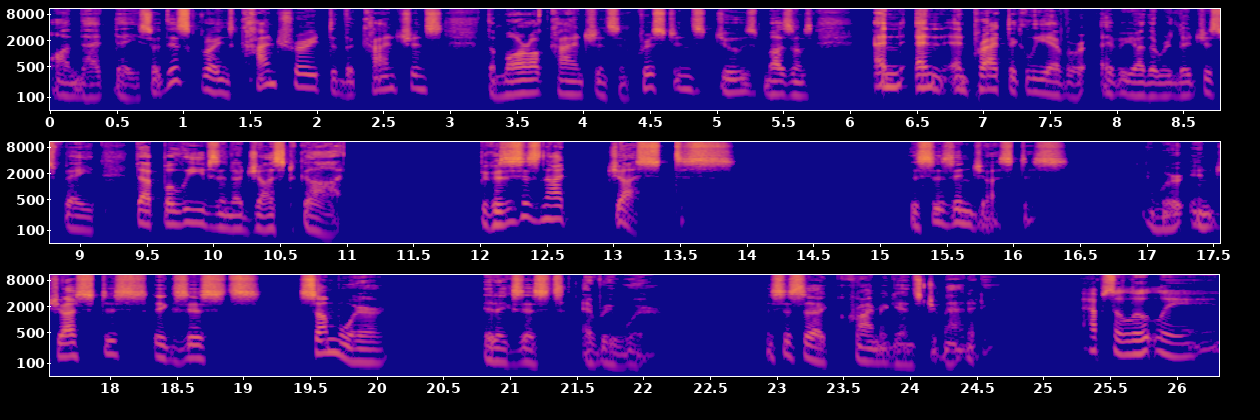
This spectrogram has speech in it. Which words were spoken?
on that day. So this runs contrary to the conscience, the moral conscience of Christians, Jews, Muslims, and, and, and practically every, every other religious faith that believes in a just God. Because this is not justice. This is injustice. And where injustice exists somewhere, it exists everywhere. This is a crime against humanity. Absolutely.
